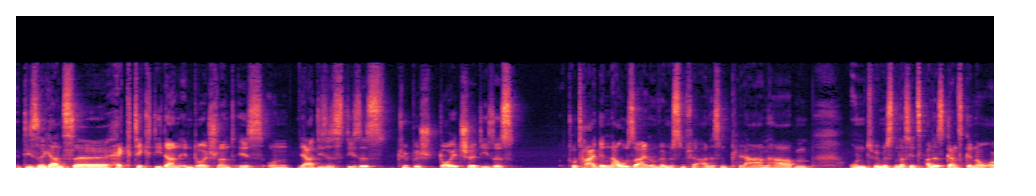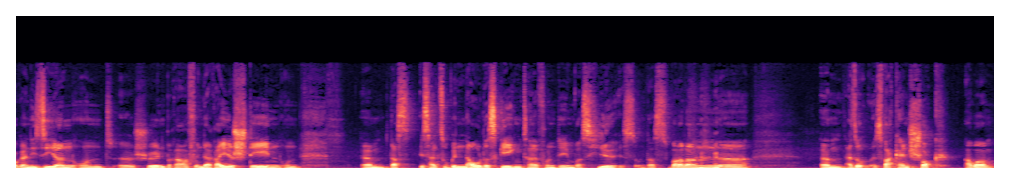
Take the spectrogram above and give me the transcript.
diese ganze Hektik, die dann in Deutschland ist und ja, dieses, dieses typisch Deutsche, dieses total genau sein und wir müssen für alles einen Plan haben und wir müssen das jetzt alles ganz genau organisieren und äh, schön brav in der Reihe stehen und ähm, das ist halt so genau das Gegenteil von dem, was hier ist. Und das war dann, äh, ähm, also es war kein Schock, aber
